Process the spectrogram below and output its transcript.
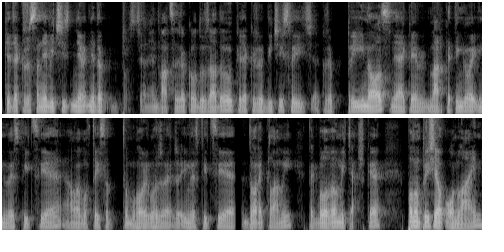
keď akože sa nevyčí, ne, ne do, proste, neviem, 20 rokov dozadu, keď akože vyčísliť akože prínos nejakej marketingovej investície, alebo v tej sa tomu hovorilo, že, že investície do reklamy, tak bolo veľmi ťažké. Potom prišiel online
